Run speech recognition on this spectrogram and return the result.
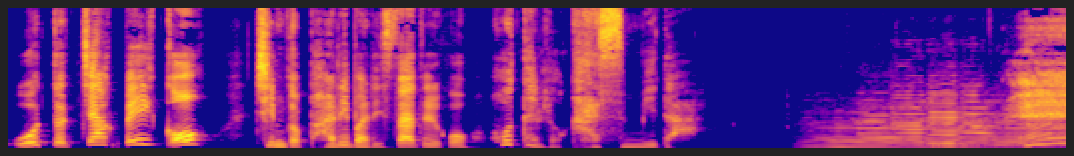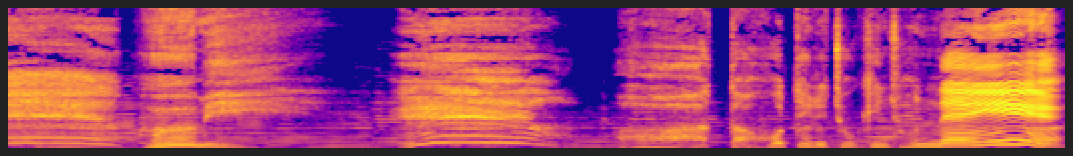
옷도 쫙 빼입고 짐도 바리바리 싸들고 호텔로 갔습니다. 어미, 아따 호텔이 좋긴 좋네.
